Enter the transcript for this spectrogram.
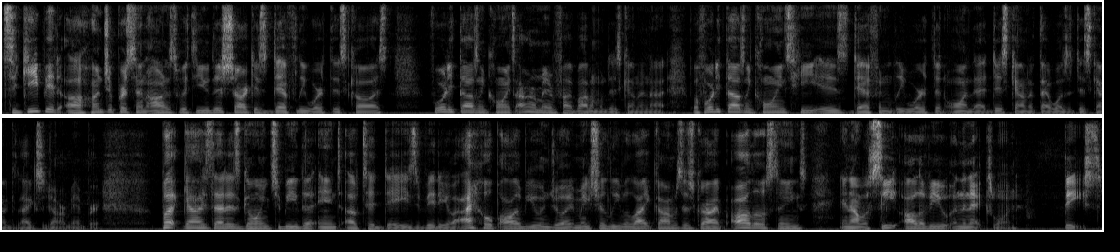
to keep it 100% honest with you, this shark is definitely worth this cost. 40,000 coins. I don't remember if I bought him on discount or not. But 40,000 coins, he is definitely worth it on that discount if that was a discount because I actually don't remember. But guys, that is going to be the end of today's video. I hope all of you enjoyed. Make sure to leave a like, comment, subscribe, all those things. And I will see all of you in the next one. Peace.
